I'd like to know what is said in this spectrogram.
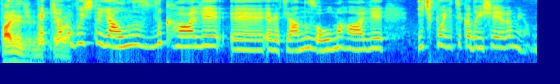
tayin edici bir Peki noktaya var. ama bu işte yalnızlık hali, e, evet yalnız olma hali iç politikada işe yaramıyor mu?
